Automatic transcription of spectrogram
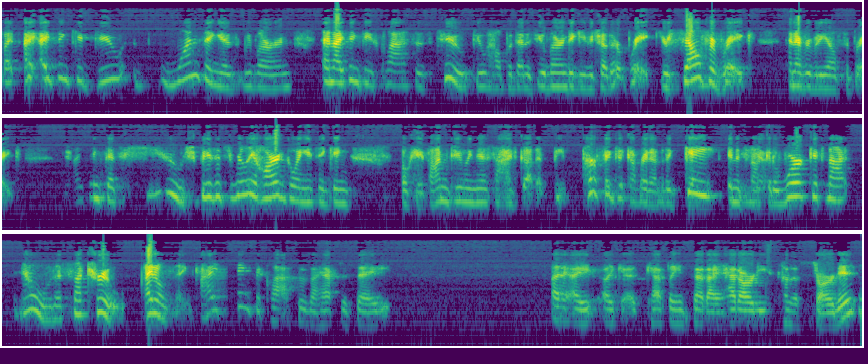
But I, I think you do. One thing is we learn, and I think these classes too do help with that. Is you learn to give each other a break, yourself a break, and everybody else a break. I think that's huge because it's really hard going and thinking, okay, if I'm doing this, I've got to be perfect to come right out of the gate, and it's not Yeah. going to work if not. No, that's not true. I don't think. I think the classes, I have to say, I, I like as Kathleen said, I had already kind of started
